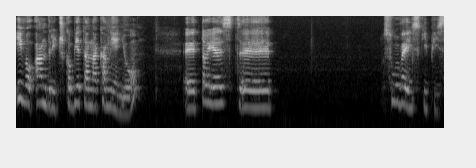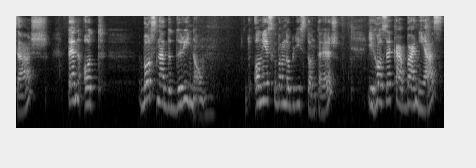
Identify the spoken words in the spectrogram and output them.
Iwo Andricz, Kobieta na kamieniu. Yy, to jest yy, słoweński pisarz. Ten od Bos nad Driną. On jest chyba noblistą też. I Joseka Banias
